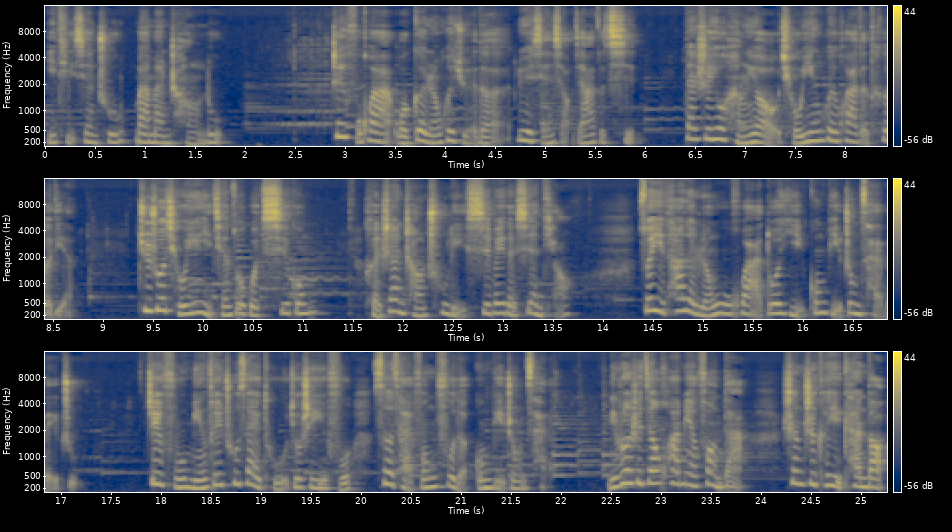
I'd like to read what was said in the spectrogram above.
以体现出漫漫长路。这幅画我个人会觉得略显小家子气，但是又很有仇英绘画的特点。据说仇英以前做过漆工。很擅长处理细微的线条，所以他的人物画多以工笔重彩为主。这幅《明妃出塞图》就是一幅色彩丰富的工笔重彩。你若是将画面放大，甚至可以看到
